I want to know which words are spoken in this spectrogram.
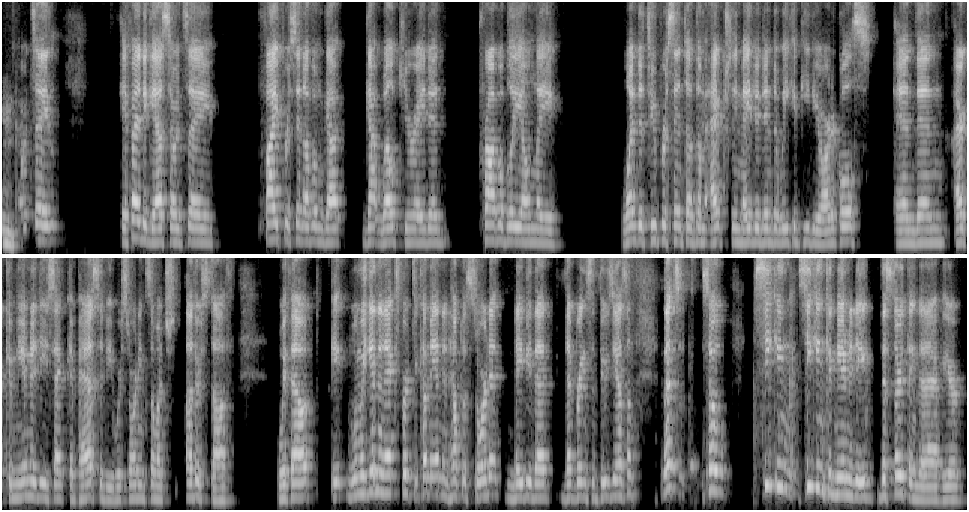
Hmm. I would say, if I had to guess, I would say five percent of them got got well curated. Probably only one to two percent of them actually made it into Wikipedia articles. And then our communities at capacity, we're sorting so much other stuff without it. When we get an expert to come in and help us sort it, maybe that that brings enthusiasm. That's so seeking seeking community this third thing that i have here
